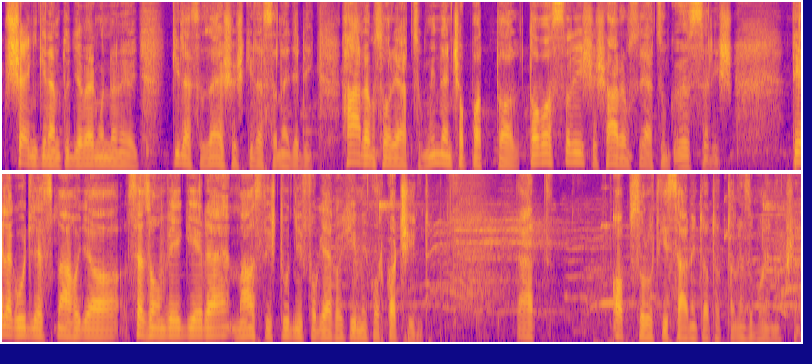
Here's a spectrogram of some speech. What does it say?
Senki nem tudja megmondani, hogy ki lesz az első és ki lesz a negyedik. Háromszor játszunk minden csapattal, tavasszal is, és háromszor játszunk ősszel is. Tényleg úgy lesz már, hogy a szezon végére már azt is tudni fogják, hogy ki mikor kacsint. Tehát abszolút kiszámíthatatlan ez a bajnokság.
